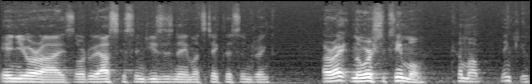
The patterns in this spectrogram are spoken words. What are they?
in your eyes. Lord, we ask this in Jesus' name. Let's take this and drink. All right, and the worship team will come up. Thank you.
